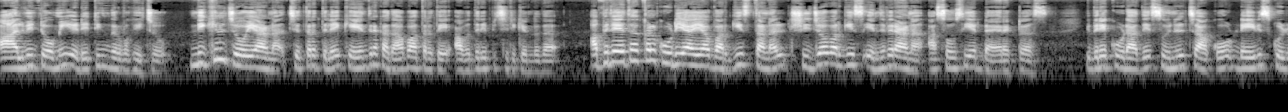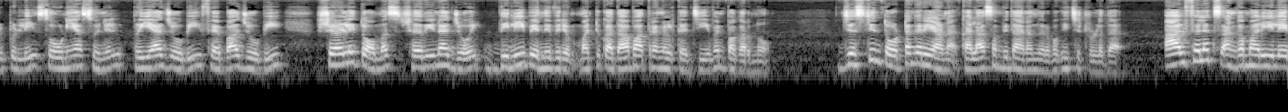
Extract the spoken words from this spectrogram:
ആൽവിൻ ടോമി എഡിറ്റിംഗ് നിർവഹിച്ചു. നിഖിൽ ജോയാണ് ചിത്രത്തിലെ കേന്ദ്ര കഥാപാത്രത്തെ അവതരിപ്പിച്ചിരിക്കുന്നത്. അഭിനേതാക്കൾ കൂടിയായ വർഗീസ് തണൽ ഷിജോ വർഗീസ് എന്നിവരാണ് അസോസിയേറ്റ് ഡയറക്ടേഴ്സ്. ഇവരെ കൂടാതെ Sunil Chacko Davis Kuzhippally Sonia Sunil Priya Joby Feba Joby Shirley Thomas Shereena Joy Dileep എന്നിവരും മറ്റു കഥാപാത്രങ്ങൾക്ക് ജീവൻ പകർന്നു. ജസ്റ്റിൻ തോട്ടങ്കരയാണ് കലാസംവിധാനം നിർവഹിച്ചിട്ടുള്ളത്. ആൽഫലക്സ് അങ്കമാലിയിലെ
